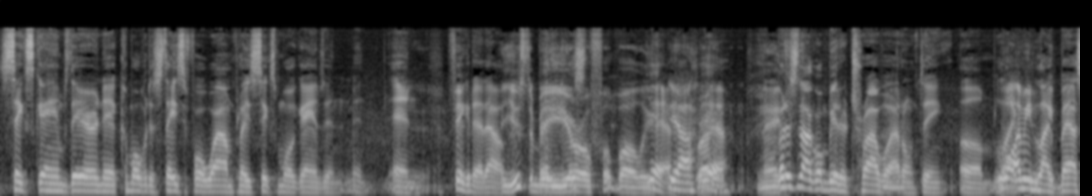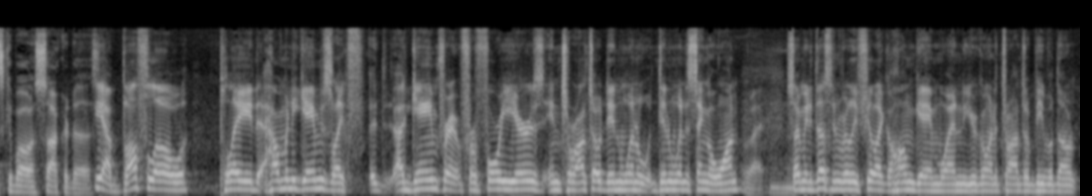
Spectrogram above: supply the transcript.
six games there, and then come over to Stacy for a while and play six more games, and and, and figure that out. It used to be But Euro football league. Yeah, Yeah. yeah, Right. Nate? But it's not going to be able to travel. I don't think. Um, like, Well, I mean- like basketball and soccer does. Yeah, Buffalo played how many games? Like f- a game for for four years in Toronto. Didn't win. Didn't win a single one. Right. So I mean, it doesn't really feel like a home game when you're going to Toronto. People don't.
